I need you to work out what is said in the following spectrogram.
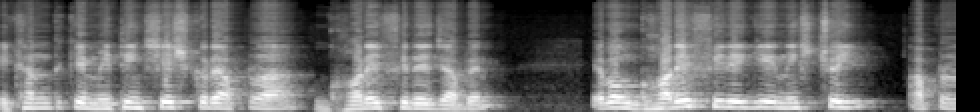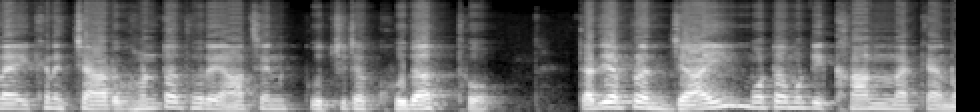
এখান থেকে মিটিং শেষ করে আপনারা ঘরে ফিরে যাবেন এবং ঘরে ফিরে গিয়ে নিশ্চয়ই আপনারা এখানে চার ঘণ্টা ধরে আছেন, কুচিটা ক্ষুধার্থ কাজে আপনারা যাই মোটামুটি খান না কেন,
